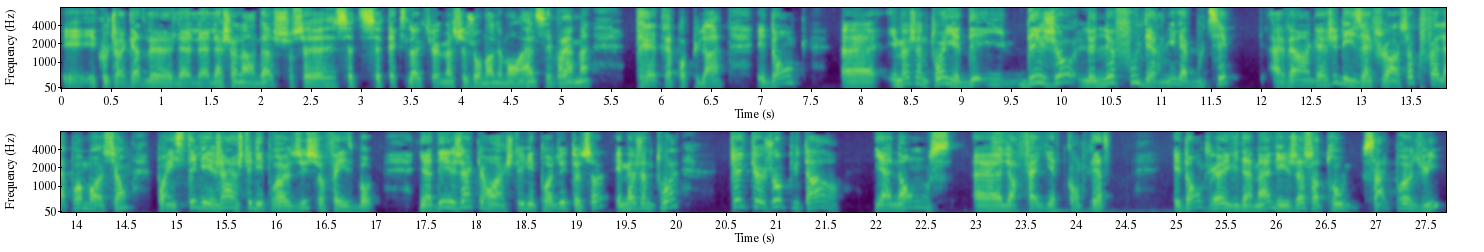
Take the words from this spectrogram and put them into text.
écoute, je regarde l'achalandage sur ce, ce texte-là actuellement sur le Journal de Montréal. C'est vraiment très, très populaire. Et donc, euh, imagine-toi, il y a déjà le 9 août dernier, la boutique avait engagé des influenceurs pour faire la promotion, pour inciter les gens à acheter des produits sur Facebook. Il y a des gens qui ont acheté des produits et tout ça. Imagine-toi, quelques jours plus tard, ils annoncent euh, leur faillite complète. Et donc, là, évidemment, les gens se retrouvent sans le produit,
